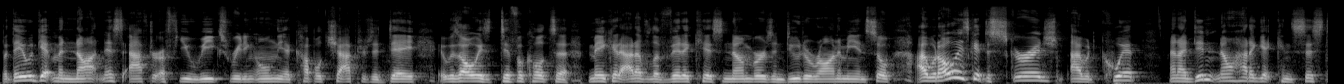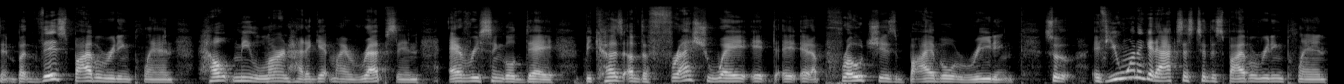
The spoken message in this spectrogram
but they would get monotonous after a few weeks, reading only a couple chapters a day. It was always difficult to make it out of Leviticus, Numbers, and Deuteronomy. And so I would always get discouraged. I would quit and I didn't know how to get consistent. But this Bible reading plan helped me learn how to get my reps in every single day because of the fresh way it, it, it approaches Bible reading. So if you want to get access to this Bible reading plan,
